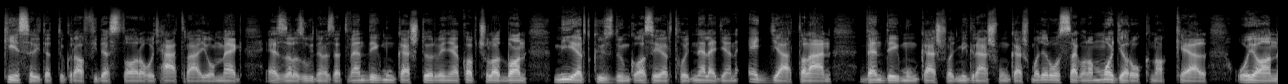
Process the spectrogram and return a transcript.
kényszerítettük rá a Fideszt arra, hogy hátráljon meg ezzel az úgynevezett vendégmunkás törvényel kapcsolatban, miért küzdünk azért, hogy ne legyen egyáltalán vendégmunkás vagy migránsmunkás Magyarországon, a magyaroknak kell olyan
